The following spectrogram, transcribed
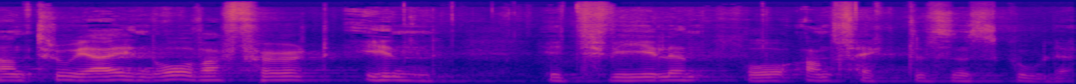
han tror jeg nå var ført inn i tvilen og anfektelsens skole.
